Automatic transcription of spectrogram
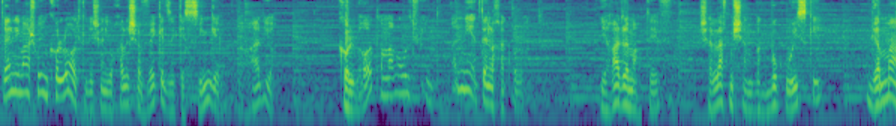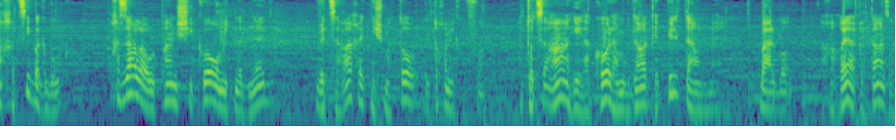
תן לי משהו עם קולות כדי שאני אוכל לשווק את זה כסינגל ברדיו. קולות? אמר אולדפילד, אני אתן לך קולות. ירד למרתף, שלף משם בקבוק וויסקי, גמע חצי בקבוק, חזר לאולפן שיכור ומתנדנד, וצרח את נשמתו אל תוך המיקרופון. התוצאה היא הקול המוגדר כ Piltdown Man באלבום. אחרי ההקלטה הזאת,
